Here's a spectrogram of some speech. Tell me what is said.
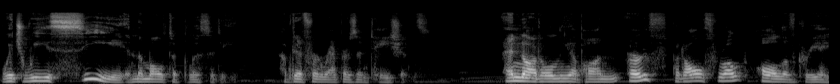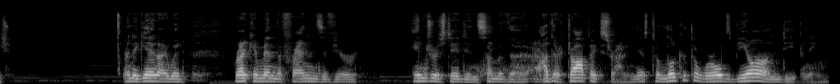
which we see in the multiplicity of different representations. And not only upon earth, but all throughout all of creation. And again, I would recommend the friends, if you're interested in some of the other topics surrounding this, to look at the worlds beyond deepening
